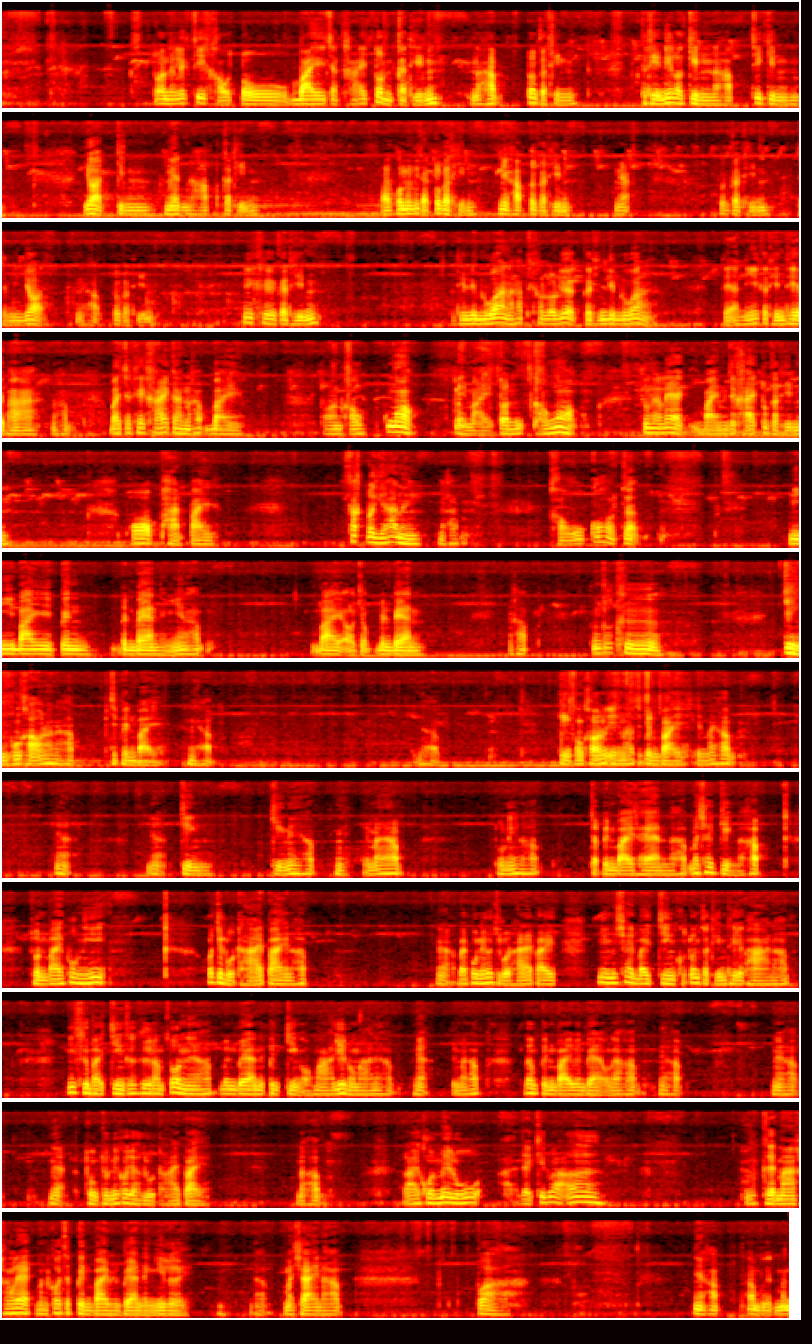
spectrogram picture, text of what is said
ตอนเล็กๆที่เขาโตใบจะคล้ายต้นกระถินนะครับ ต้นกระถินกระถินที่เรากินนะครับ ที่กิน ยอดกินเม็ดนะครับกระถิน หลายคนไม่รู้จักต้นกระถินนี่ครับต้นกระถินเนี่ยต้นกระถินจะมียอดนะครับต้นกระถิน นี่คือกระถินกระถินริมรั้วนะครับ ที่เขาเราเรียกกระถินริมรั้วแต่อันนี้กระถินเทพานะครับ ใบจะคล้าย ๆ กันนะครับ ใบ ตอนเขางอกใหม่ ๆ ตอนเขางอกช่วงแรกๆใบมันจะคล้ายต้นกระถิน พอผ่านไปสักระยะหนึ่งนะครับ เขาก็จะมีใบเป็นเป็นแบนๆอย่างนี้นะครับ ใบออกจากเป็นแบนๆนะครับนั่นก็คือกิ่งของเขานั่นนะครับจะเป็นใบนี่ครับนะครับ กิ่งของเขานั่นเองนะครับจะเป็นใบเห็นไหมครับ เนี่ยเนี่ยกิ่งกิ่งนี่ครับเห็นไหมครับ ตรงนี้นะครับ จะเป็นใบแทนนะครับ ไม่ใช่กิ่งนะครับ ส่วนใบพวกนี้ก็จะหลุดหายไปนะครับ เนี่ยใบพวกนี้ก็จะหลุดหายไป นี่ไม่ใช่ใบจริงของต้นกระถินเทพานะครับ นี่คือใบจริงก็คือลำต้นนะครับเป็นแบนเป็นกิ่งออกมายื่นออกมานี่ยครับ เนี่ยเห็นไหมครับ เริ่มเป็นใบเป็นแบนออกแล้วครับ เนี่ยครับ เนี่ยครับ เนี่ยตรงจุดนี้ก็จะหลุดหายไปนะครับ หลายคนไม่รู้อาจจะคิดว่า เออมันเกิดมาครั้งแรกมันก็จะเป็นใบเป็นแบนอย่างนี้เลยนะครับ ไม่ใช่นะครับ ว่า เนี่ยครับ ถ้าเกิดมัน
